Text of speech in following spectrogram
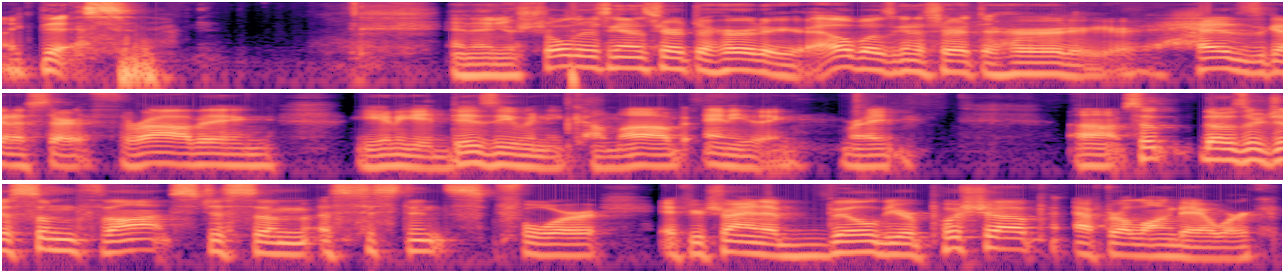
like this. And then your shoulder's to start to hurt, or your elbow's to start to hurt, or your head's to start throbbing. You're to get dizzy when you come up, anything, right? Uh, so those are just some thoughts, just some assistance for if you're trying to build your push-up after a long day of work.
